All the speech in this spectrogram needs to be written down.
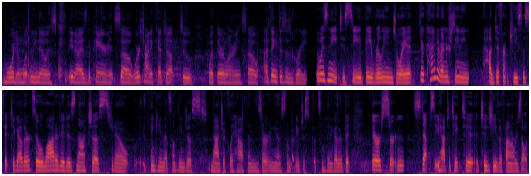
more than what we know as, you know, as the parents. So we're trying to catch up to what they're learning. So I think this is great. It was neat to see they really enjoy it. They're kind of understanding how different pieces fit together. So a lot of it is not just, you know, thinking that something just magically happens or, you know, somebody just puts something together, but there are certain steps that you have to take to, to achieve the final result.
